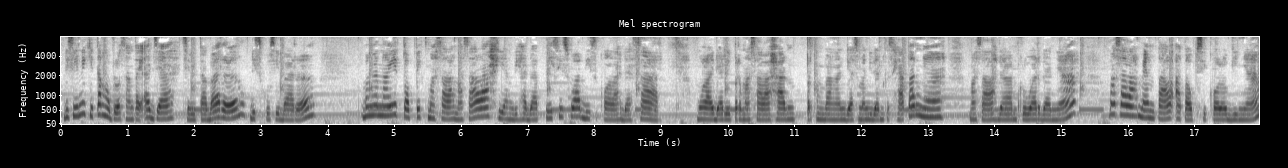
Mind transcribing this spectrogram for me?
Di sini kita ngobrol santai aja, cerita bareng, diskusi bareng, mengenai topik masalah-masalah yang dihadapi siswa di sekolah dasar. Mulai dari permasalahan perkembangan jasmani dan kesehatannya, masalah dalam keluarganya, masalah mental atau psikologinya,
